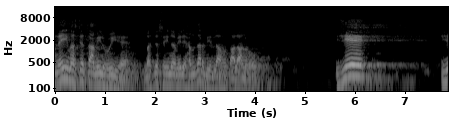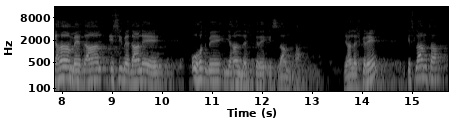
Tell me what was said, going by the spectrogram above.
नई मस्जिद तामीर हुई है, मस्जिद सैन अमीर हमजा रदी अल्लाह तु ये यहाँ मैदान, इसी मैदान उहद में यहाँ लश्कर इस्लाम था। यहाँ लश्कर इस्लाम था।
